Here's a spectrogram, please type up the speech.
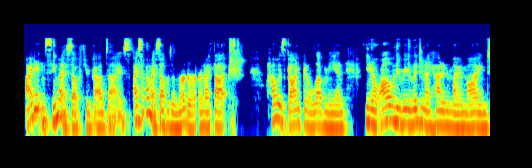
I didn't see myself through God's eyes. I saw myself as a murderer and I thought, how is God going to love me? And, you know, all of the religion I had in my mind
